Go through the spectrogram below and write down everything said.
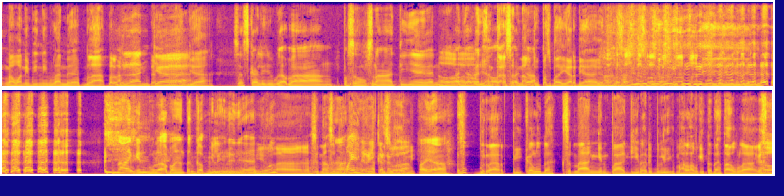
ngawani bini Belanda, bela bela Belanja. belanja. Sesekali juga, Bang. Pas senang hatinya kan. Oh, Ajak oh. kan Yang tak senang tuh pas bayarnya kan. Iya, iya, iya, iya, iya. Senangin pula Bang yang tegap pilihannya. Iyalah, senang-senang. Payah dari ikan suami. Ayah. Berarti kalau udah senangin pagi dah dibeli malam kita dah tahu lah kan.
